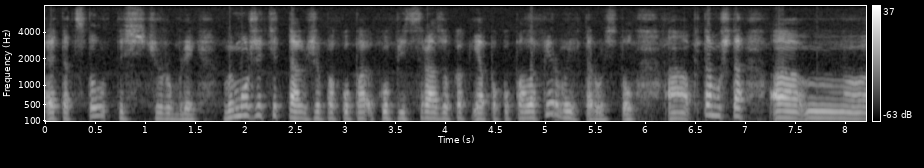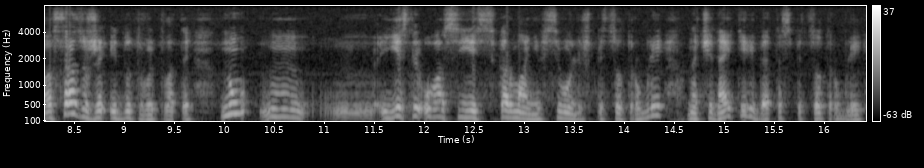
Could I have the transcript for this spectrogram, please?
этот стол 1000 рублей. Вы можете также покупать, купить сразу, как я покупала первый и второй стол, а, потому что а, сразу же идут выплаты. Ну, если у вас есть в кармане всего лишь 500 рублей, начинайте, ребята, с 500 рублей.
